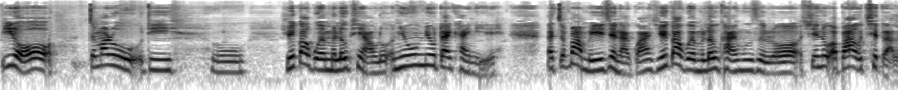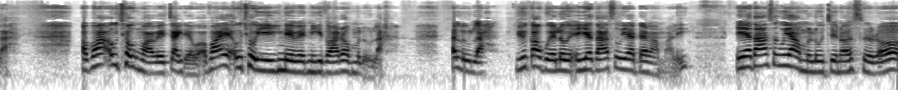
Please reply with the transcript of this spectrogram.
ပြီးတော့ကျမတို့ဒီဟိုရွေးကောက်ပွဲမလုပ်ဖြစ်အောင်လို့အမျိုးမျိုးတိုက်ခိုက်နေတယ်အဲကျမမေးချင်တာကွာရွေးကောက်ပွဲမလုပ်ခိုင်းဘူးဆိုတော့ရှင်တို့အဘကိုချစ်တာလားအဘအုပ်ချုပ်မှာပဲကြိုက်တယ်ပေါ့အဘရဲ့အုပ်ချုပ်ရေးကြီးနဲ့ပဲနေသွားတော့မလို့လားအဲ့လိုလားရွေးကောက်ပွဲလုပ်ရင်အရက်သားဆိုရတက်လာမှာလေအရက်သားဆိုရမလို့ကျင်တော့ဆိုတော့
